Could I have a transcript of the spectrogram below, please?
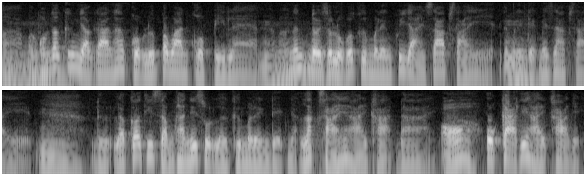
อ่าบางคนก็ขึ้นจากการห้าขวบหรือประมาณขวบปีแรกนะนั้นโดยสรุปก็คือมะเร็งผู้ใหญ่ทราบสาเหตุแต่มะเร็งเด็กไม่ทราบสาเหตุอืมหรือแล้วก็ที่สำคัญที่สุดเลยคือมะเร็งเด็กเนี่ยรักษาให้หายขาดได้อ๋อโอกาสที่หายขาดเนี่ย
